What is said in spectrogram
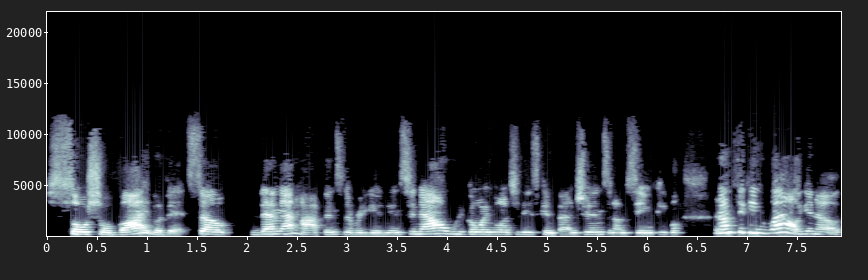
social vibe of it. So then that happens, the reunion. So now we're going on to these conventions and I'm seeing people and I'm thinking, wow, you know,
